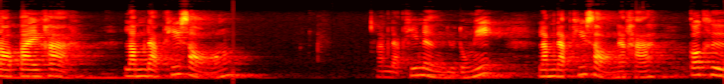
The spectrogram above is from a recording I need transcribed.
ต่อไปค่ะลำดับที่ 2ลำดับที่ 1 อยู่ตรงนี้ลำดับที่ 2 นะคะ ก็คือ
